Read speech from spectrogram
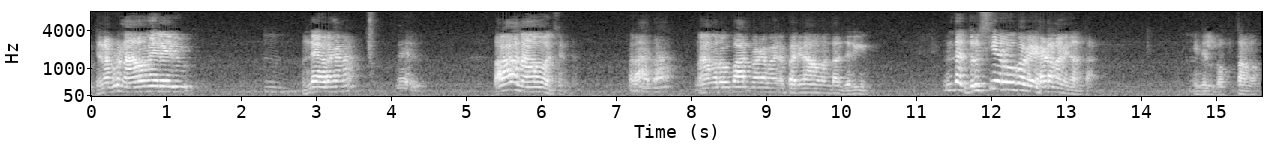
పుట్టినప్పుడు నామమే లేదు. ఉందా ఎవరికైనా? లేదు. తర్వాత నామం వచ్చింది. తర్వాత నామరూపాత్మకమైన పరిణామం అంతా జరిగింది. ఇంత దృశ్య రూప విఘటనం ఇదంతా. ఇది ఉమ్.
